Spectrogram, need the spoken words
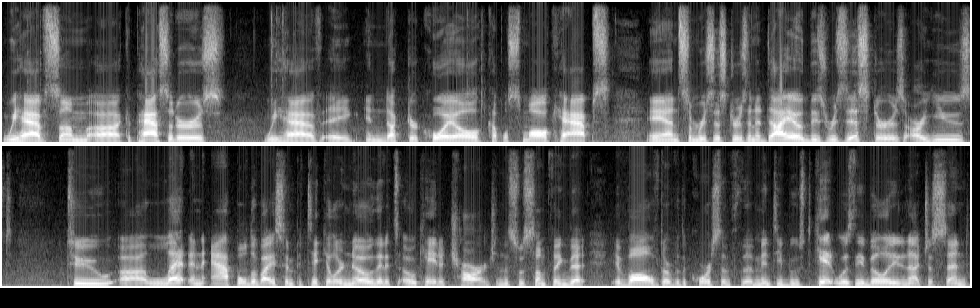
We have some uh, capacitors. We have a inductor coil, a couple small caps, and some resistors and a diode. These resistors are used to uh, let an Apple device in particular know that it's okay to charge. And this was something that evolved over the course of the Minty Boost kit was the ability to not just send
